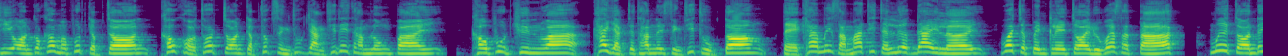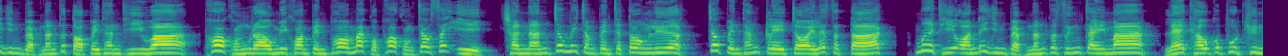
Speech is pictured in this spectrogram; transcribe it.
ทีออนก็เข้ามาพูดกับจอห์นเขาขอโทษจอห์นกับทุกสิ่งทุกอย่างที่ได้ทำลงไปเขาพูดขึ้นว่าข้าอยากจะทำในสิ่งที่ถูกต้อง แต่ข้าไม่สามารถที่จะเลือกได้เลย ว่าจะเป็นเกรจอยหรือว่าสตาร์ก เมื่อจอห์นได้ยินแบบนั้นก็ตอบไปทันทีว่า พ่อของเรามีความเป็นพ่อมากกว่าพ่อของเจ้าซะอีก ฉะนั้นเจ้าไม่จำเป็นจะต้องเลือก เจ้าเป็นทั้งเกรจอยและสตาร์ก เมื่อทีออนได้ยินแบบนั้นก็ซึ้งใจมาก และเขาก็พูดขึ้น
